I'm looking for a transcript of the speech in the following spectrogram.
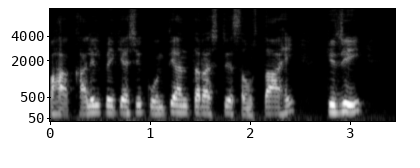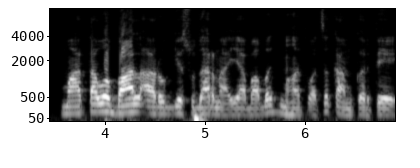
पहा खालीलपैकी अशी कोणती आंतरराष्ट्रीय संस्था आहे की जी माता व बाल आरोग्य सुधारणा याबाबत महत्वाचं काम करते?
